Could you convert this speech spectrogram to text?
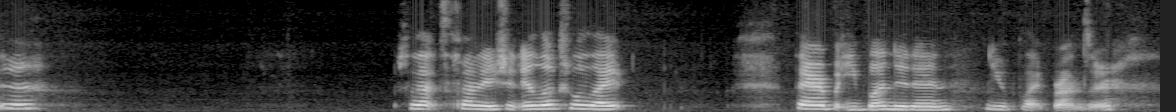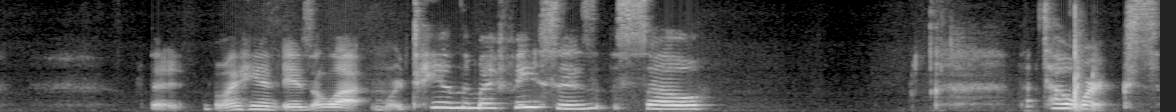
There. So that's the foundation. It looks really light there, but you blend it in, you apply bronzer. My hand is a lot more tan than my face is, so that's how it works.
